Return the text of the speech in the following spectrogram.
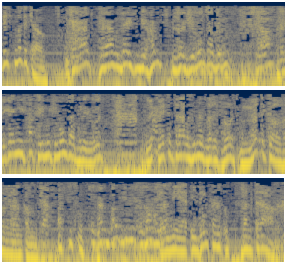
Dicht, moet ik jou. Uit, want deze die hangt. Dus als je je mond open doet. Ja. Dan kan je niet pakken, je moet je mond open doen, jongen. We, weet er trouwens iemand waar het woord muttico vandaan komt? Ja. Ik heb het niet gedaan. Eh, Nee, ik denk van, van traag.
